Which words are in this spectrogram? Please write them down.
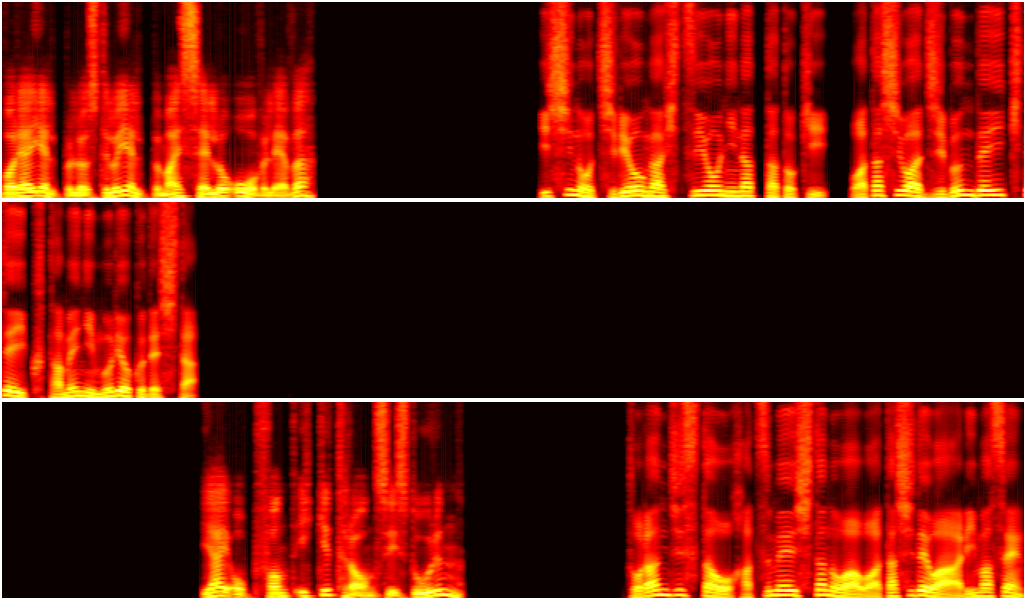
var jeg hjelpeløs til å hjelpe meg selv å overleve. 医師の治療が必要になったとき、私は自分で生きていくために無力でした。Jeg oppfant ikke transistoren. トランジスタを発明したのは私ではありません。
